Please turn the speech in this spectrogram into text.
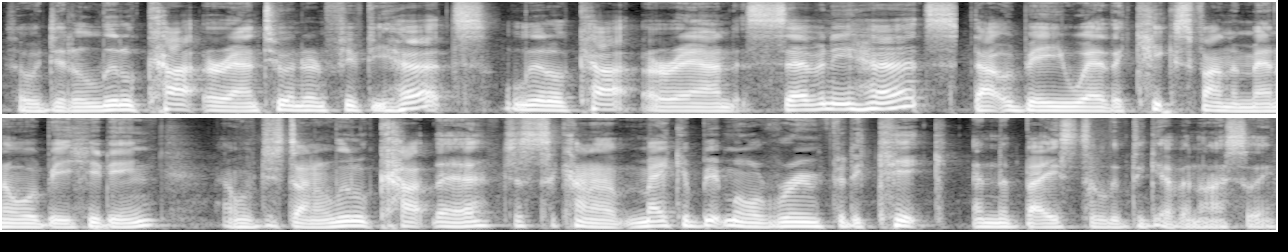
So we did a little cut around 250 Hertz, little cut around 70 Hertz. That would be where the kicks fundamental would be hitting and we've just done a little cut there just to kind of make a bit more room for the kick and the bass to live together nicely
